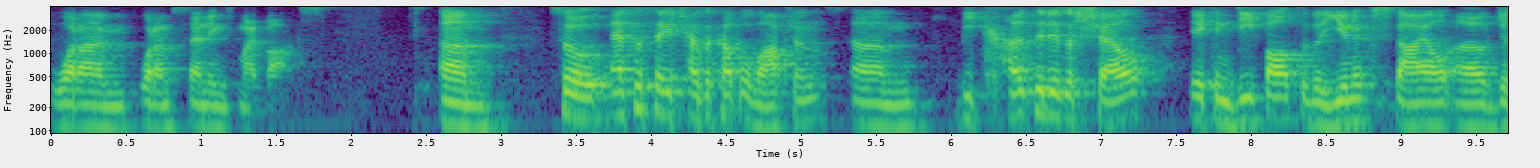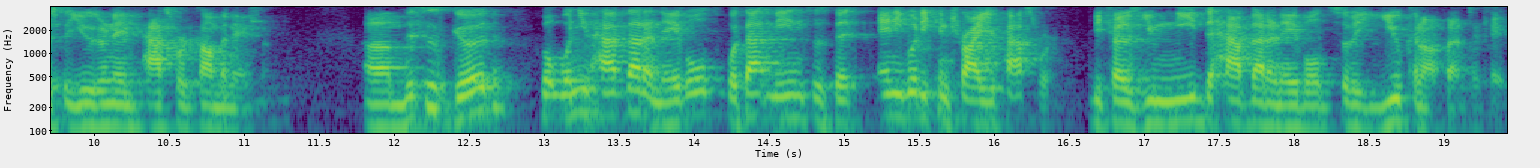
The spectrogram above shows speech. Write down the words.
what I'm what I'm sending to my box. Um, so SSH has a couple of options. Um, because it is a shell, it can default to the Unix style of just a username password combination. Um, this is good, but when you have that enabled, what that means is that anybody can try your password because you need to have that enabled so that you can authenticate.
